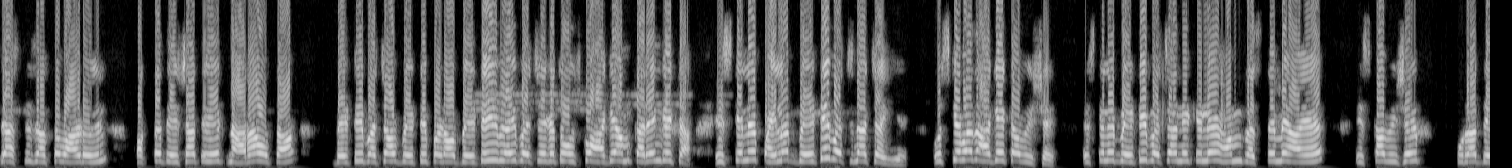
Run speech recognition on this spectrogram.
जास्तीत जास्त वाढ होईल. फक्त देशात एक नारा होता. बेटी बचाओ बेटी पढ़ाओ बेटी ही नहीं बचेगा तो उसको आगे हम करेंगे क्या? इसके लिए पहला बेटी बचना चाहिए। उसके बाद आगे का विषय? इसके लिए बेटी बचाने के लिए हम रस्ते में आए हैं। इसका विषय पूरा देश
